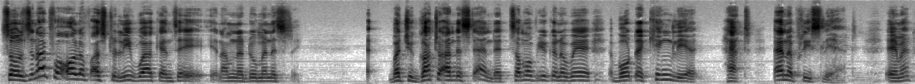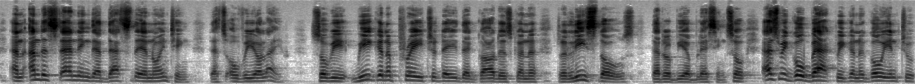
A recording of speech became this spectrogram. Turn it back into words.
So it's not for all of us to leave work and say, I'm going to do ministry. But you got to understand that some of you are going to wear both a kingly hat and a priestly hat. Amen. And understanding that that's the anointing that's over your life. So we, we're going to pray today that God is going to release those that will be a blessing. So as we go back, we're going to go into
